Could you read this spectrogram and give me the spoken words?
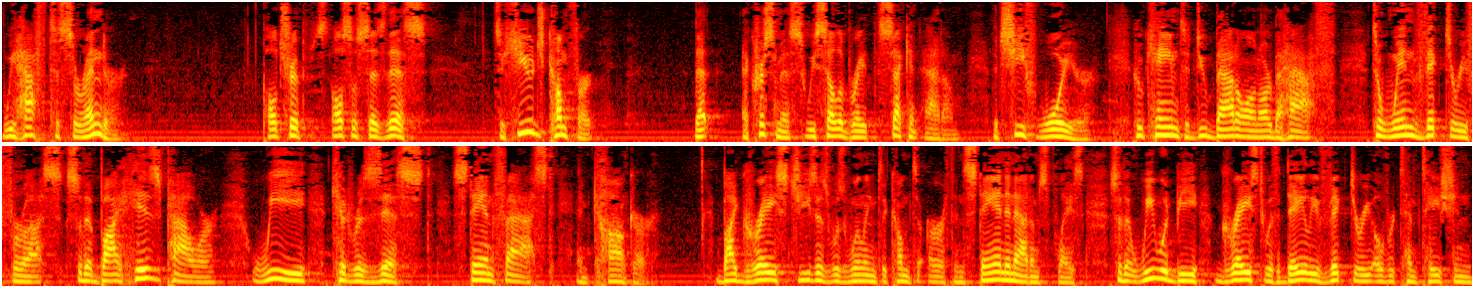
We have to surrender. Paul Tripp also says this. It's a huge comfort that at Christmas, we celebrate the second Adam, the chief warrior who came to do battle on our behalf, to win victory for us so that by his power we could resist, stand fast, and conquer. By grace, Jesus was willing to come to earth and stand in Adam's place so that we would be graced with daily victory over temptation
